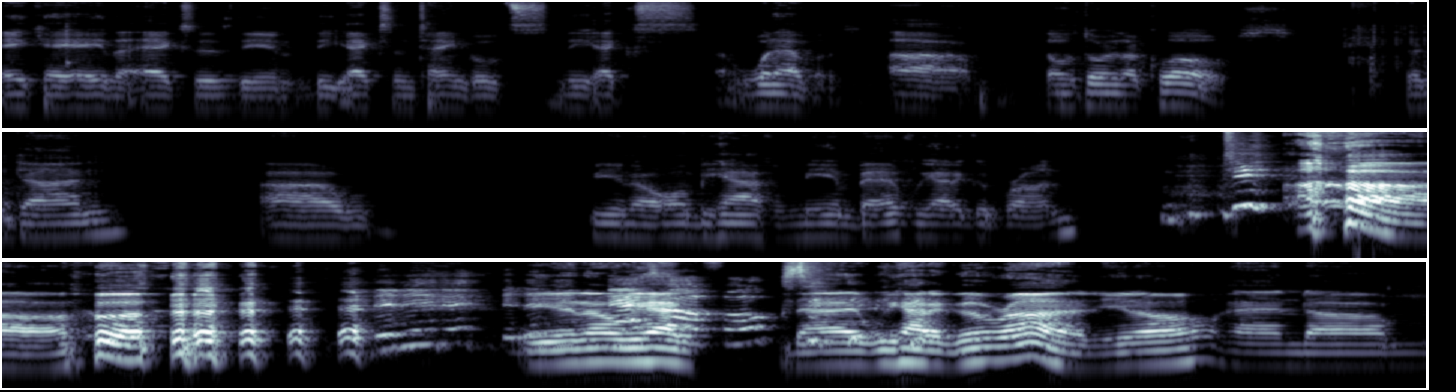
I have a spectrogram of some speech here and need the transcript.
aka the X's, the the X entangles, the X whatever. Um, those doors are closed. They're done. Uh, you know, on behalf of me and Bev, we had a good run. uh, you know, we had that, we had a good run. You know, and um,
